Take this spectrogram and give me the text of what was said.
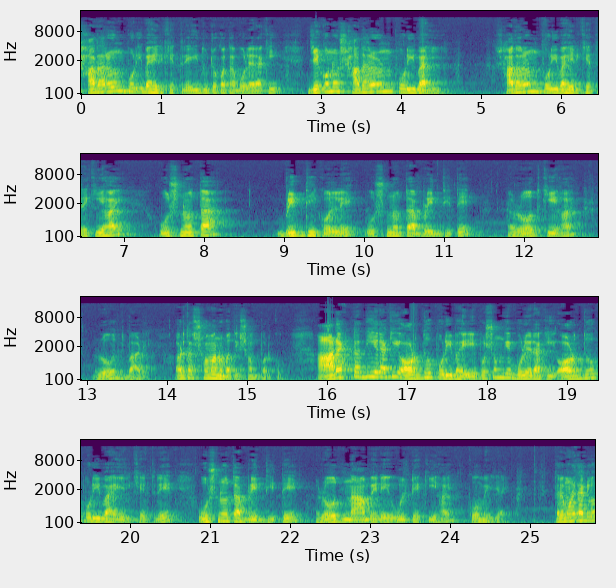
সাধারণ পরিবাহীর ক্ষেত্রে এই দুটো কথা বলে রাখি। যে কোনো সাধারণ পরিবাহী, সাধারণ পরিবাহীর ক্ষেত্রে কি হয়? উষ্ণতা বৃদ্ধি করলে উষ্ণতা বৃদ্ধিতে রোধ কি হয়? রোধ বাড়ে। অর্থাৎ সমানুপাতিক সম্পর্ক। আর একটা দিয়ে রাখি অর্ধ পরিবাহী, এ প্রসঙ্গে বলে রাখি, অর্ধ পরিবাহীর ক্ষেত্রে উষ্ণতা বৃদ্ধিতে রোধ না বেড়ে উল্টে কি হয়? কমে যায়। তাহলে মনে থাকল?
